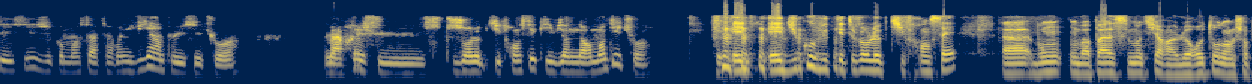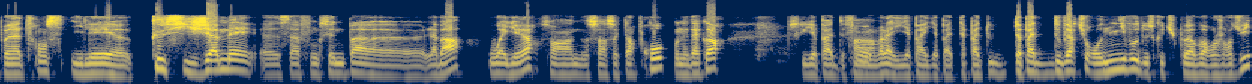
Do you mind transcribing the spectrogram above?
ici. J'ai commencé à faire une vie un peu ici, tu vois. Mais après, je suis, toujours le petit français qui vient de Normandie, tu vois. et, du coup, vu que tu es toujours le petit français, euh, bon, on va pas se mentir, le retour dans le championnat de France, il est euh, que si jamais euh, ça fonctionne pas euh, là-bas ou ailleurs, sur un, sur un secteur pro, on est d'accord Parce qu'il n'y a pas de, enfin Ouais. voilà, il y a pas, il y a pas, t'as pas, t'as pas d'ouverture au niveau de ce que tu peux avoir aujourd'hui.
